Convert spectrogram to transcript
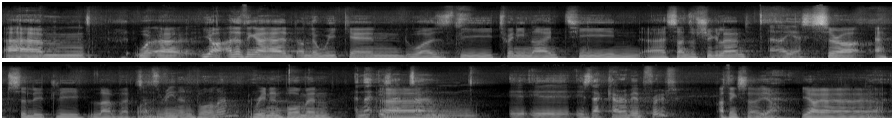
Um, what, uh, yeah, other thing I had on the weekend was the 2019 uh, Sons of Sugarland. Ah, yes. Syrah, absolutely love that So one. it's Renan Borman. Renan Borman. And that is that um, i- is that Caribbean fruit? I think so, yeah. Yeah. Yeah, yeah, yeah.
